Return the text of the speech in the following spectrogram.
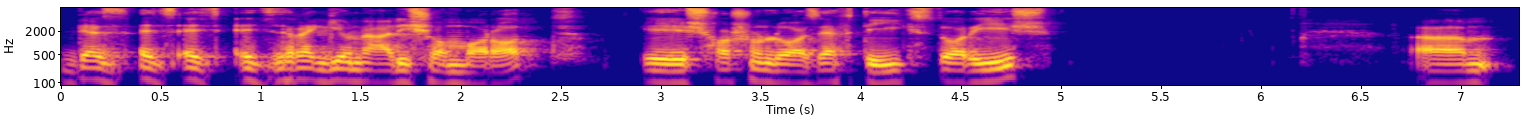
De ez, ez, ez, ez regionálisan maradt, és hasonló az FTX story is. Um,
